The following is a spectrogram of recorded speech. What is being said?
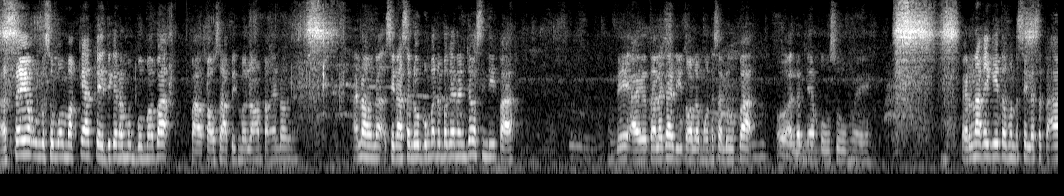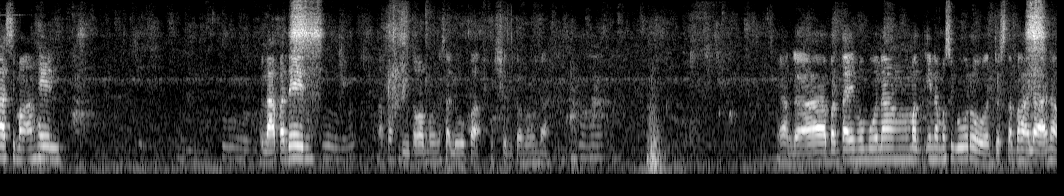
At sa'yo, kung gusto mo umakyat, pwede ka naman bumaba. Pakausapin mo lang ang Panginoon. Ano, na, sinasalubong ka na ba ng Diyos? Hindi pa? Hindi, ayaw talaga. Dito ka muna sa lupa. O, alam niya ang puso mo eh. Pero nakikita mo na sila sa taas, si mga anghel. Wala pa din. Ako, dito ka muna sa lupa. Mission ka muna. Yan, bantayan mo munang mag-ina mo siguro. Diyos na bahala, ano.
